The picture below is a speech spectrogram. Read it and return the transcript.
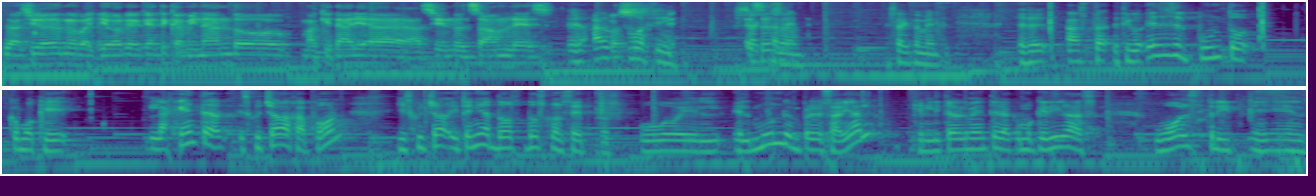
la ciudad de Nueva York, de gente caminando, maquinaria haciendo ensambles. Eh, algo así. Exactamente. exactamente. Hasta, digo, ese es el punto, como que la gente escuchaba Japón y escuchaba y tenía dos, dos conceptos o el, el, mundo empresarial que literalmente era como que digas Wall Street en,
